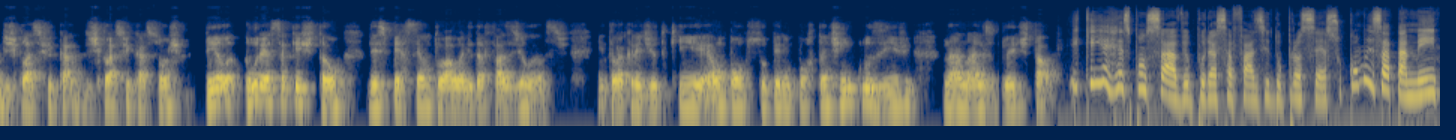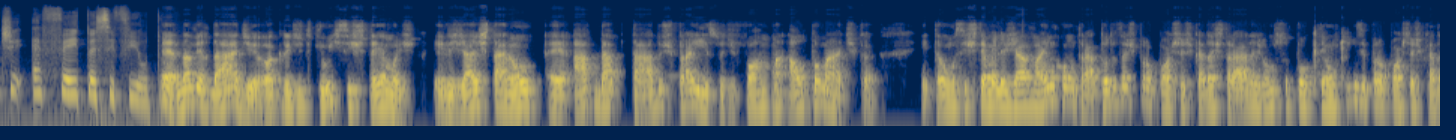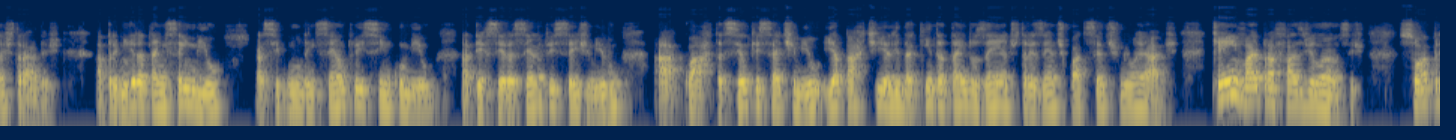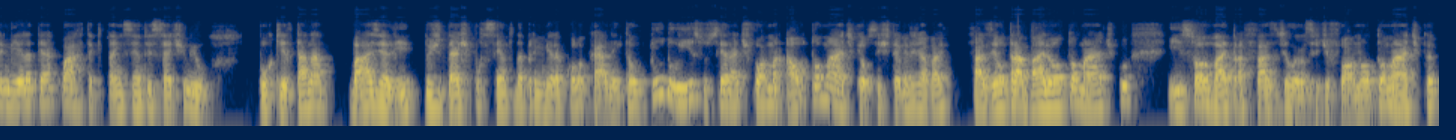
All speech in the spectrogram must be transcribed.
desclassifica desclassificações pela, por essa questão desse percentual ali da fase de lances. Então, acredito que é um ponto super importante, inclusive na análise do edital. E quem é responsável por essa fase do processo? Como exatamente é feito esse filtro? É, na verdade, eu acredito que os sistemas eles já estarão é, adaptados para isso de forma automática. Então, o sistema ele já vai encontrar todas as propostas cadastradas. Vamos supor que tenham 15 propostas cadastradas. A primeira está em 100 mil, a segunda em 105 mil, a terceira 106 mil, a quarta 107 mil e a partir ali da quinta está em 200, 300, 400 mil reais. Quem vai para a fase de lances? Só a primeira até a quarta, que está em 107 mil porque está na base ali dos 10% da primeira colocada. Então, tudo isso será de forma automática. O sistema ele já vai fazer o trabalho automático e só vai para a fase de lance de forma automática.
